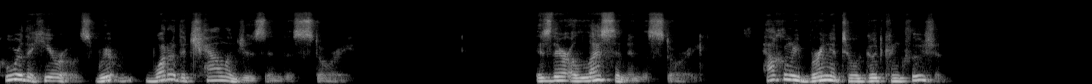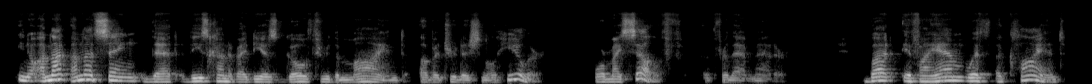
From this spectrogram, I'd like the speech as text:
Who are the heroes? Where, what are the challenges in this story? Is there a lesson in the story? How can we bring it to a good conclusion? You know i'm not i'm not saying that these kind of ideas go through the mind of a traditional healer or myself for that matter. But if i am with a client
